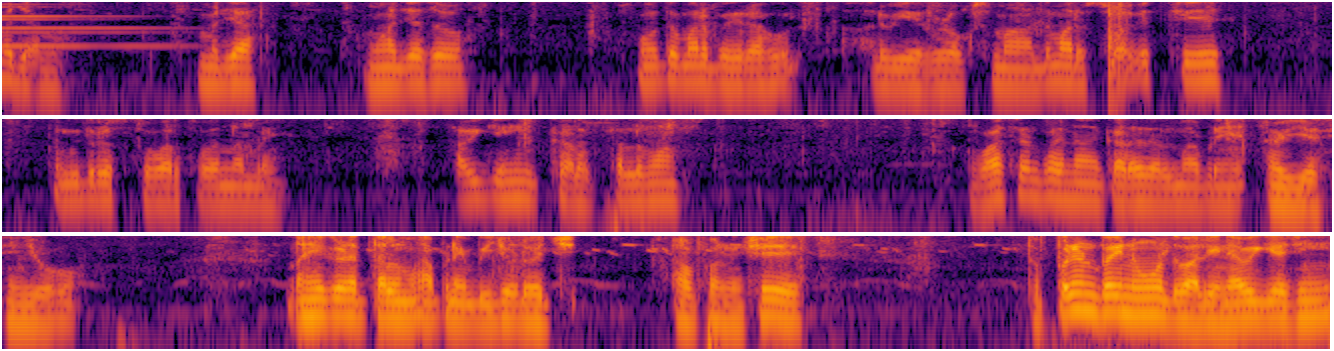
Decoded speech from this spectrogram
મજામાં. મજા. મજા છો. હું તમારા ભાઈ રાહુલ આરવી બ્લોગ્સમાં તમારું સ્વાગત છે. મિત્રો સવાર સવારના આપણે આવી ગયા અહીં કાળા તલમાં. વાસણભાઈના કાળા આપણે આવી ગયા છીએ, જુઓ. અહીં કાળા તલમાં આપણે બીજો ડોજ આપવાનું છે. તો પ્રવીણભાઈનું હું દવા લઈને આવી ગયા છીએ.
